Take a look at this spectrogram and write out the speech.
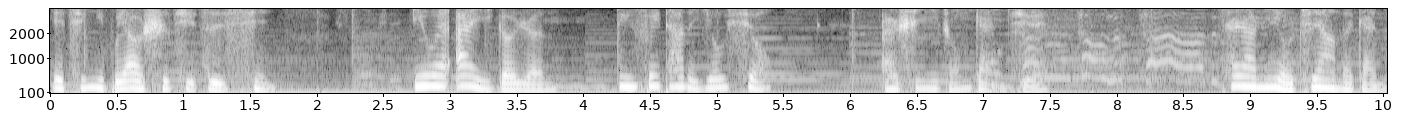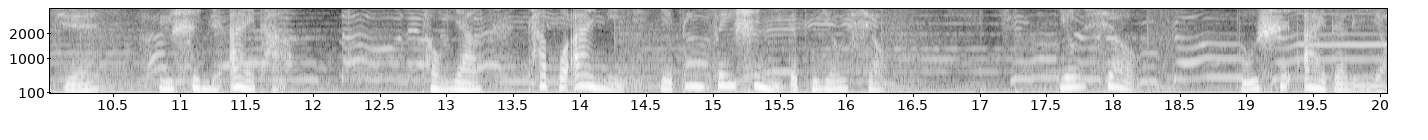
也请你不要失去自信，因为爱一个人，并非他的优秀，而是一种感觉。他让你有这样的感觉，于是你爱他。同样。他不爱你，也并非是你的不优秀。优秀，不是爱的理由。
